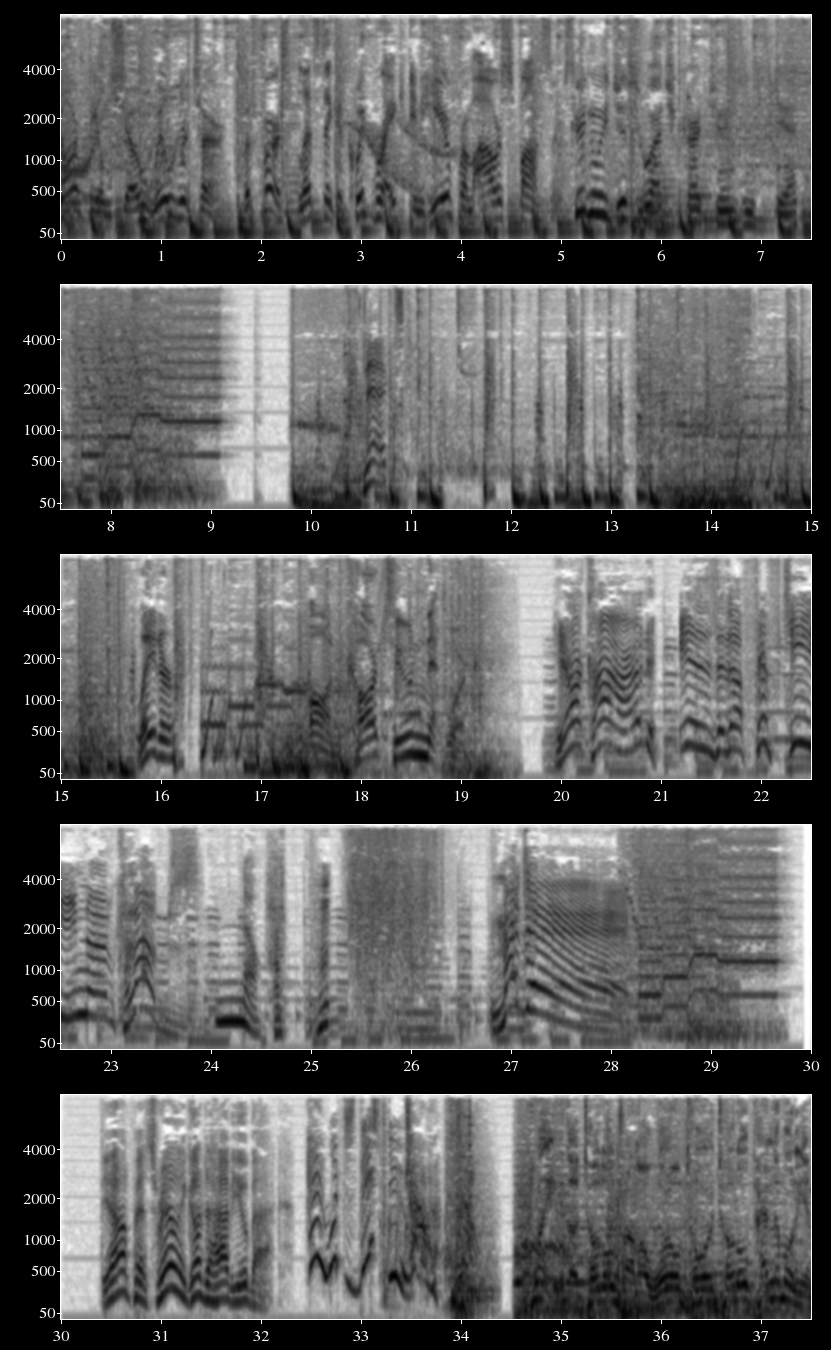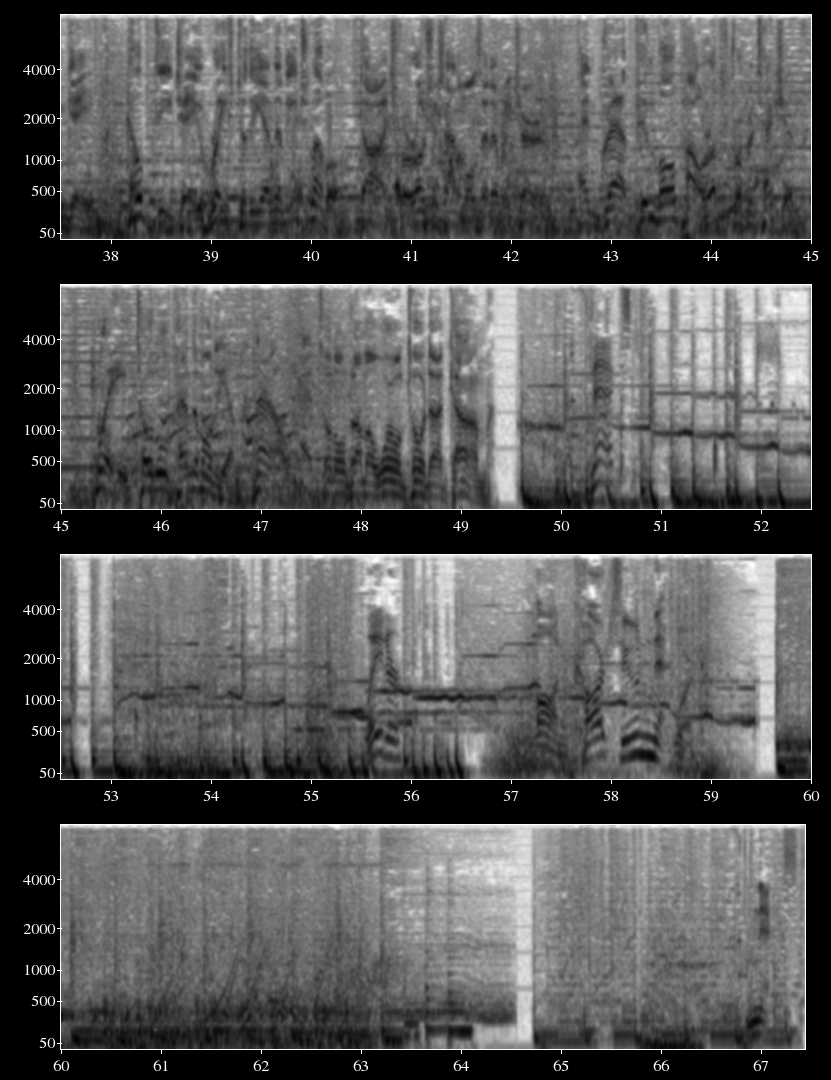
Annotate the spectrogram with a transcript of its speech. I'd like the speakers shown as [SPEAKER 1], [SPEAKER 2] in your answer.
[SPEAKER 1] Garfield Show will return. But first, let's take a quick break and hear from our sponsors.
[SPEAKER 2] Couldn't we just watch cartoons instead?
[SPEAKER 1] Next. Later. On Cartoon Network.
[SPEAKER 3] Your card is the 15 of clubs.
[SPEAKER 4] No.
[SPEAKER 3] Hmm.
[SPEAKER 5] Yep, it's really good to have you back.
[SPEAKER 4] Hey, what does this do?
[SPEAKER 6] Play the Total Drama World Tour Total Pandemonium game. Help DJ race to the end of each level, dodge ferocious animals at every turn, and grab pinball power-ups for protection. Play Total Pandemonium now at TotalDramaWorldTour.com.
[SPEAKER 1] Next. Later. On Cartoon Network. Next.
